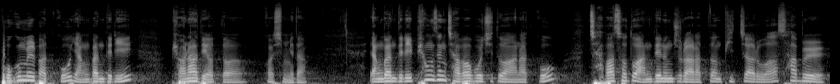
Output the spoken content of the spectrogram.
복음을 받고 양반들이 변화되었던 것입니다. 양반들이 평생 잡아보지도 않았고 잡아서도 안 되는 줄 알았던 빗자루와 삽을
